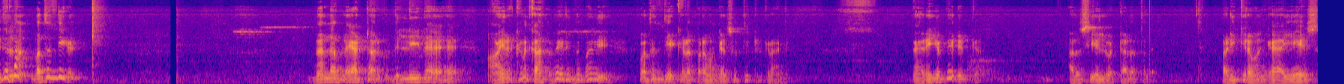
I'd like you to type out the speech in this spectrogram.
இதெல்லாம் வதந்திகள். நல்ல விளையாட்டாக இருக்கும். தில்லியில் ஆயிரக்கணக்கான பேர் இந்த மாதிரி வதந்தியை கிளப்புறவங்க சுற்றிட்டுருக்குறாங்க நிறைய பேர் இருக்கான் அரசியல் வட்டாரத்தில். படிக்கிறவங்க ஐஏஎஸ்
